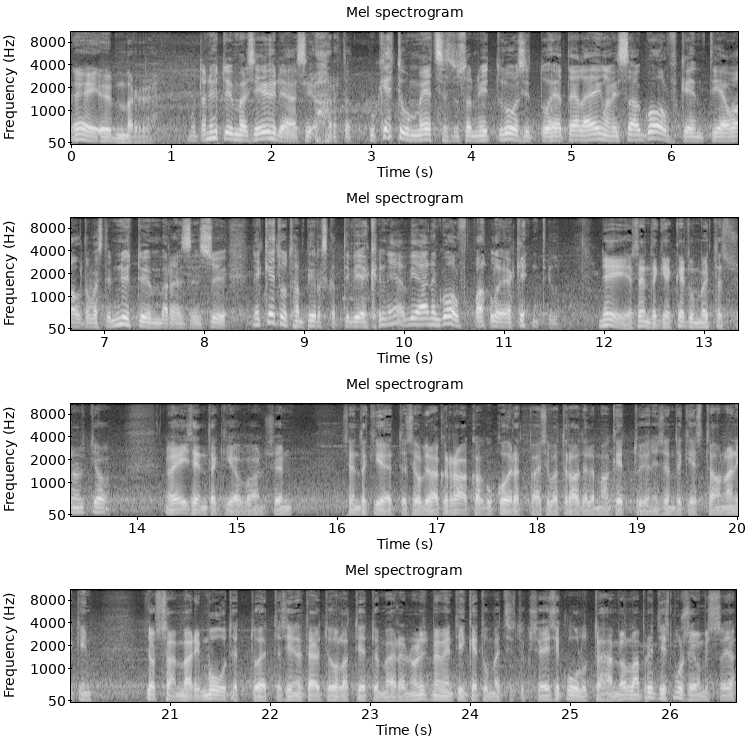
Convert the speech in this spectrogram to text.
Ei ymmärrä. Mutta nyt ymmärsin yhden asian, Arto. Kun ketun metsästys on nyt suosittua ja täällä Englannissa on golfkenttiä valtavasti, nyt ymmärrän sen syy. Ne ketuthan pirskatti viekö, ne vie aina golfpalloja kentillä. Niin, ja sen takia ketun metsästys on nyt jo, no ei sen takia, vaan sen, sen takia, että se oli aika raakaa, kun koirat pääsivät raatelemaan kettuja, niin sen takia sitä on ainakin jossain määrin muutettu, että siinä täytyy olla tietty määrä. No nyt me mentiin ketumetsästykseen, ei se kuulu tähän. Me ollaan British Museumissa ja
